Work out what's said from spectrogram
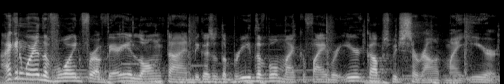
I can wear the Void for a very long time because of the breathable microfiber ear cups which surround my ear.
